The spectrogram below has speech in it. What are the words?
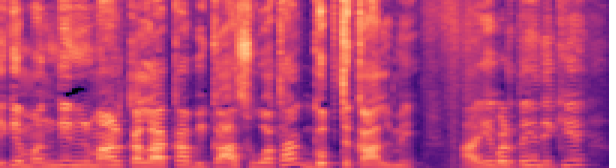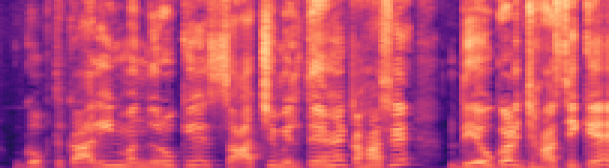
देखिए, मंदिर निर्माण कला का विकास हुआ था गुप्त काल में। आगे बढ़ते हैं, देखिए, गुप्तकालीन मंदिरों के साक्ष्य मिलते हैं कहाँ से? देवगढ़, झांसी के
